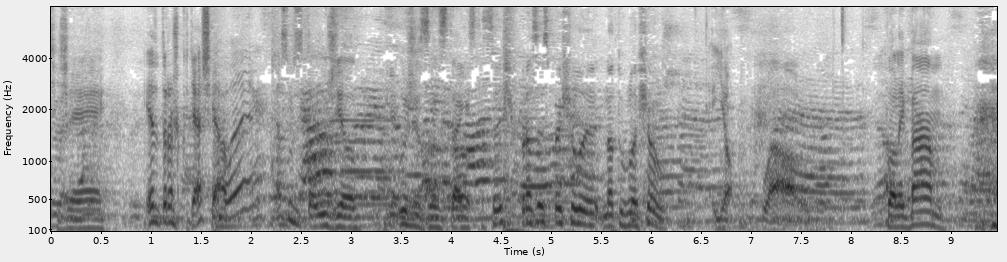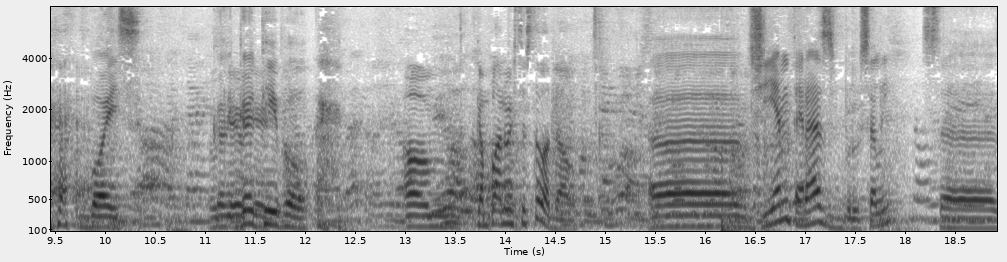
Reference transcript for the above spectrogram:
Čiže je to trošku ťažšie, ale ja som si to užil. Užil som si to. Jsi v Praze special na tuhle show? Jo. Wow. Kvôli vám, boys. Kvôli okay, good okay. people. Um, kam plánuješ cestovat dál? Uh, žijem teraz v Bruseli s uh,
